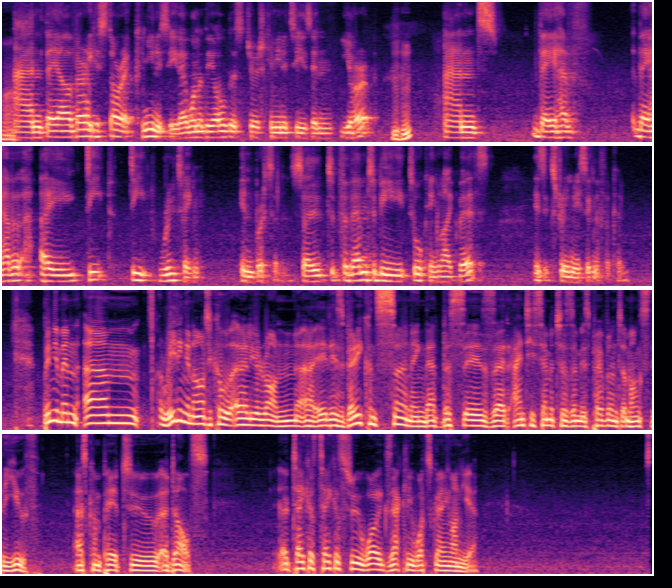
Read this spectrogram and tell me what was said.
Wow. And they are a very historic community. They're one of the oldest Jewish communities in Europe. Mm-hmm and they have they have a, a deep deep rooting in Britain. So to, for them to be talking like this is extremely significant. Benjamin, um, reading an article earlier on, uh, it is very concerning that this is that anti-Semitism is prevalent amongst the youth as compared to adults. Uh, take us take us through what exactly what's going on here.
